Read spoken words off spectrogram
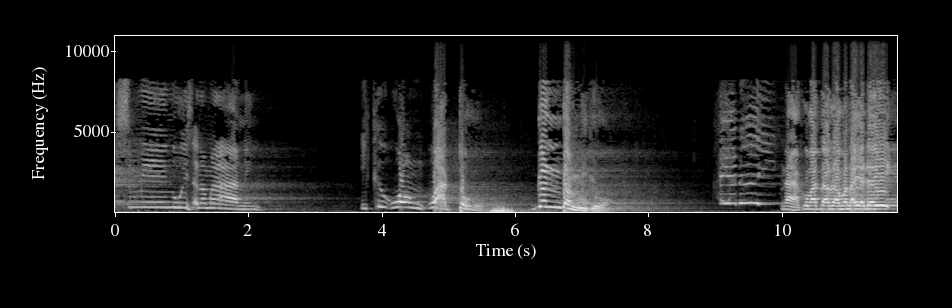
seminggu isana maning. Iku wong waduh. Gendeng iku wong. Aya deui. Nah kumaha lamun aya deui.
